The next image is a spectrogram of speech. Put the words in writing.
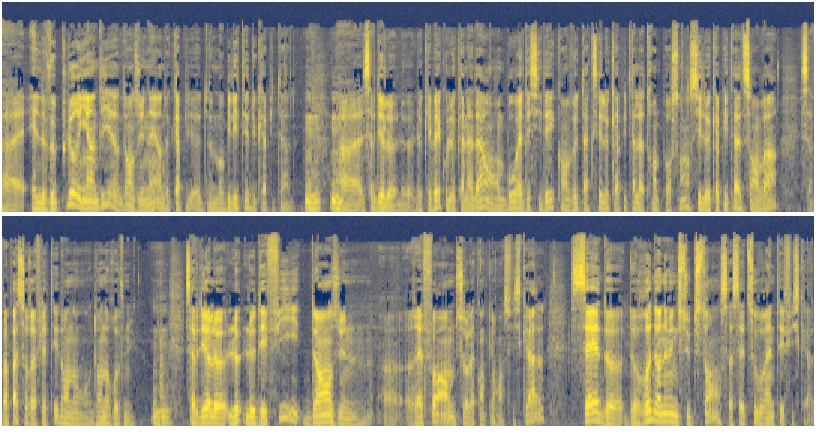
euh, elle ne veut plus rien dire dans une ère de, mobilité du capital. Mhm, mhm. Euh, ça veut dire le, le, Québec ou le Canada en beau a décidé qu'on veut taxer le capital à 30%. Si le capital s'en va, ça ne va pas se refléter dans nos, dans nos revenus. Mhm. Ça veut dire le, le défi dans une euh, réforme sur la concurrence fiscale, c'est de, de, redonner une substance à cette souveraineté fiscale.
